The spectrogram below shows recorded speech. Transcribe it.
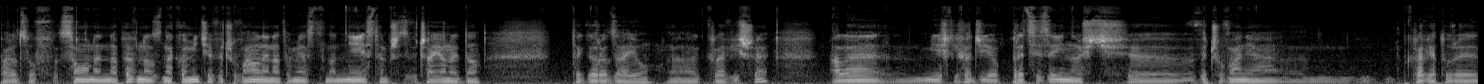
palców. Są one na pewno znakomicie wyczuwalne, natomiast no, nie jestem przyzwyczajony do tego rodzaju e, klawiszy, ale jeśli chodzi o precyzyjność e, wyczuwania klawiatury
